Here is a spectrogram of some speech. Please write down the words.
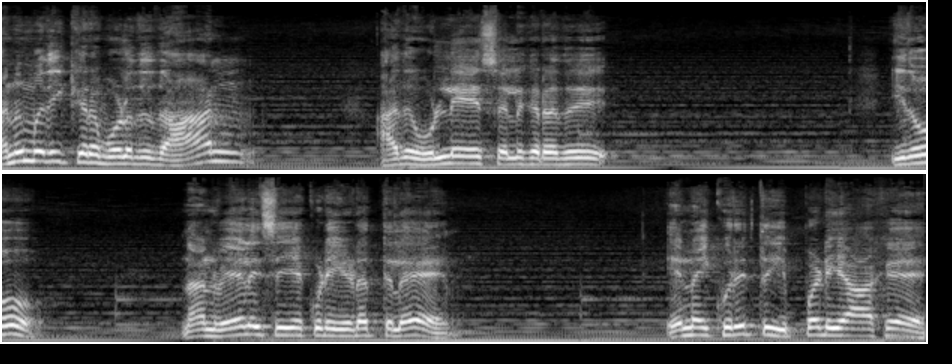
அனுமதிக்கிற பொழுதுதான் அது உள்ளே செல்கிறது. இதோ நான் வேலை செய்யக்கூடிய இடத்துல என்னை குறித்து இப்படியாக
